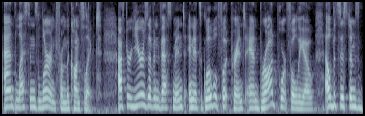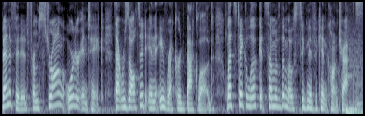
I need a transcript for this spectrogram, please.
and lessons learned from the conflict. After years of investment in its global footprint and broad portfolio, Elbit Systems benefited from strong order intake that resulted in a record backlog. Let's take a look at some of the most significant contracts.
